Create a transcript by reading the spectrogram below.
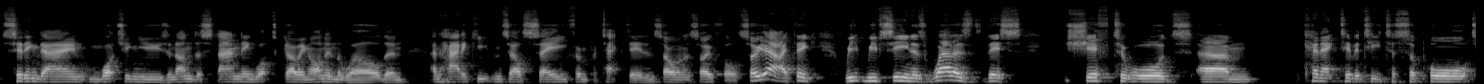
sitting down, watching news, and understanding what's going on in the world and and how to keep themselves safe and protected, and so on and so forth. So yeah, I think we we've seen as well as this shift towards um, connectivity to support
